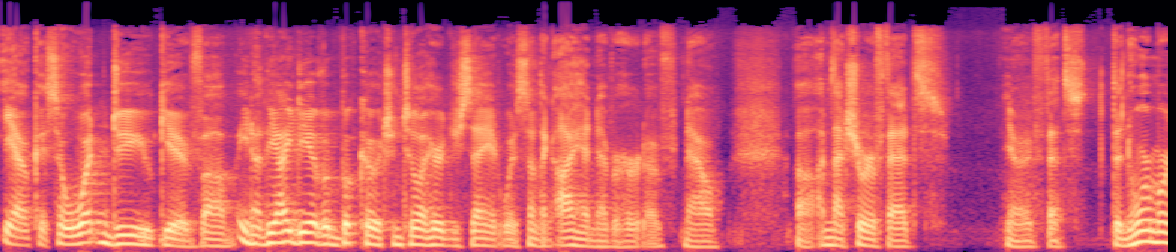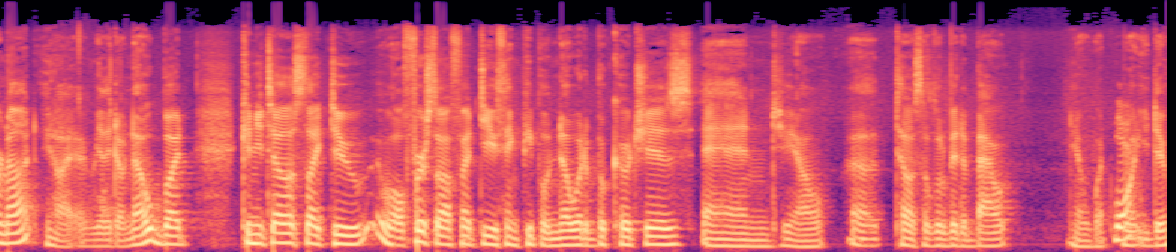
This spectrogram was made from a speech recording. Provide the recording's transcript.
yeah, okay. So what do you give? Um, you know, the idea of a book coach until I heard you say it was something I had never heard of. Now, uh, I'm not sure if that's you know if that's the norm or not. You know, I really don't know. But can you tell us, like, do well? First off, uh, do you think people know what a book coach is? And you know, uh, tell us a little bit about you know what yeah. what you do.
